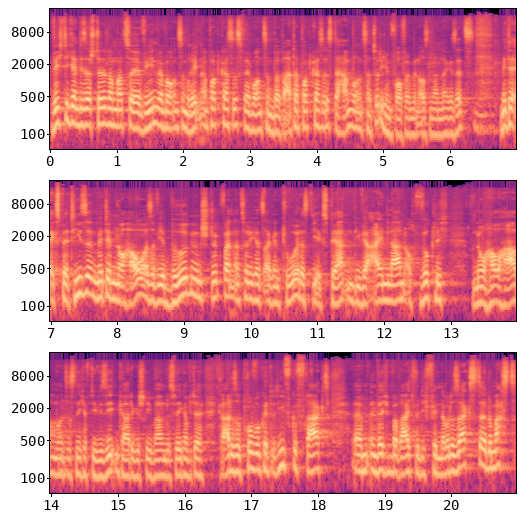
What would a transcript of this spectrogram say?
Wichtig an dieser Stelle nochmal zu erwähnen, wer bei uns im Redner-Podcast ist, wer bei uns im Berater-Podcast ist, da haben wir uns natürlich im Vorfeld mit auseinandergesetzt. Mit der Expertise, mit dem Know-how. Also wir bürgen ein Stück weit natürlich als Agentur, dass die Experten, die wir einladen, auch wirklich Know-how haben und es nicht auf die Visitenkarte geschrieben haben. Deswegen habe ich ja gerade so provokativ gefragt, ähm, in welchem Bereich wir dich finden. Aber du sagst, äh, du machst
